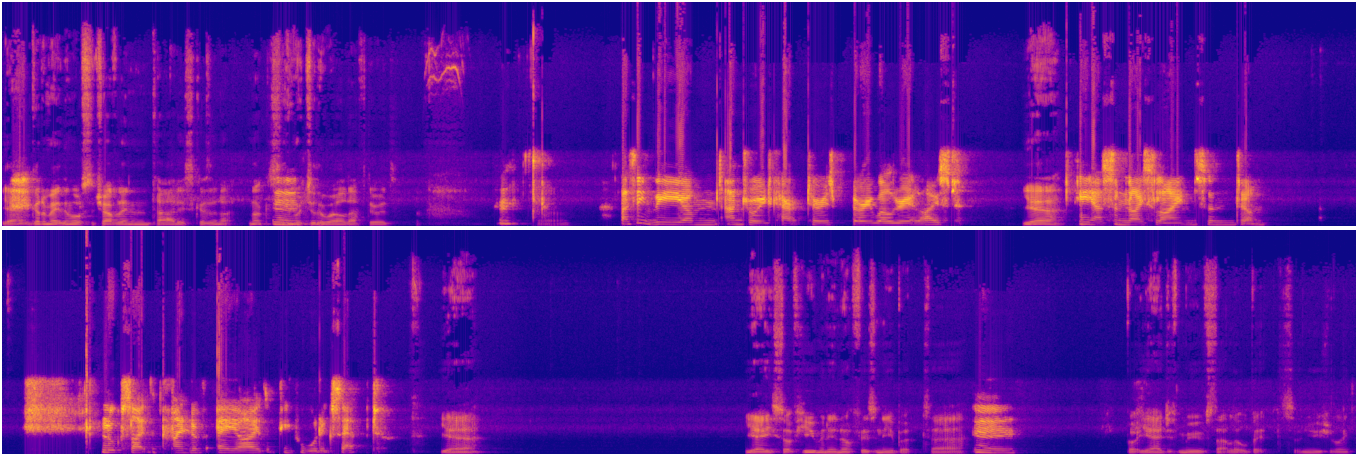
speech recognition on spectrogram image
yeah, you've got to make the most of travelling in the TARDIS because they're not not seeing much of the world afterwards. I think the um, android character is very well realised. Yeah, He has some nice lines and um, looks like the kind of AI that people would accept. yeah, yeah. He's sort of human enough, isn't he? But uh, Mm, but yeah, just moves that little bit unusually.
